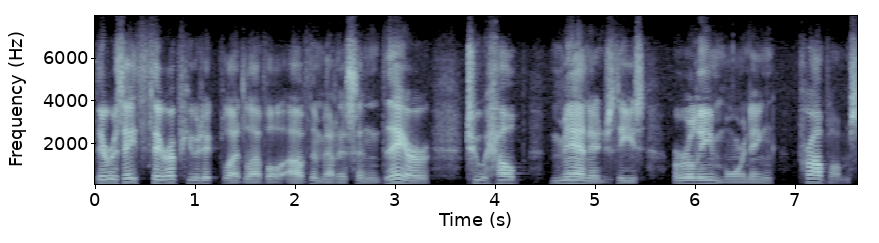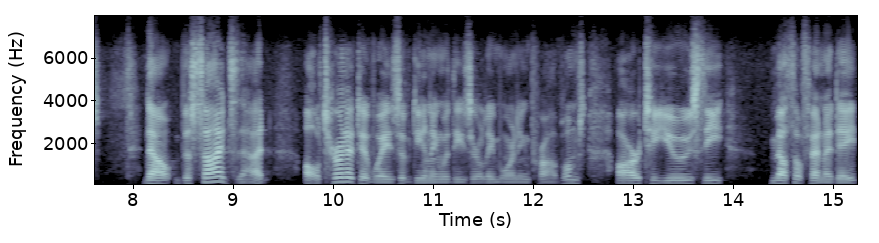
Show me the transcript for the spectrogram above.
there is a therapeutic blood level of the medicine there to help manage these early morning problems. Now, besides that, alternative ways of dealing with these early morning problems are to use the methylphenidate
